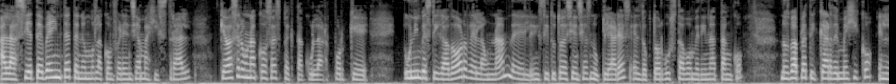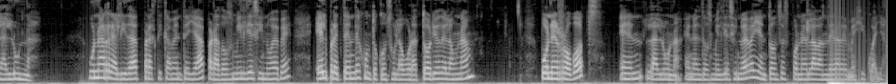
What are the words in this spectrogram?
A las 7.20 tenemos la conferencia magistral, que va a ser una cosa espectacular, porque un investigador de la UNAM, del Instituto de Ciencias Nucleares, el doctor Gustavo Medina Tanco, nos va a platicar de México en la Luna. Una realidad prácticamente ya para 2019. Él pretende, junto con su laboratorio de la UNAM, poner robots en la Luna en el 2019 y entonces poner la bandera de México allá,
